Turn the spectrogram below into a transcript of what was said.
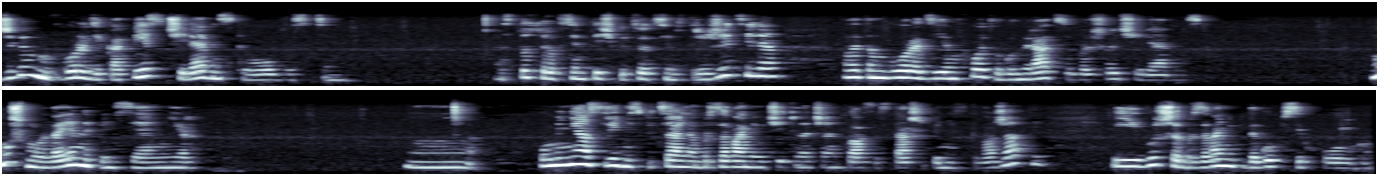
Живем мы в городе Капец Челябинской области. 147 573 жителя в этом городе входит в агломерацию Большой Челябинск. Муж мой военный пенсионер, у меня среднее специальное образование учитель начальных классов старший пионерский вожатый и высшее образование педагог-психолога.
